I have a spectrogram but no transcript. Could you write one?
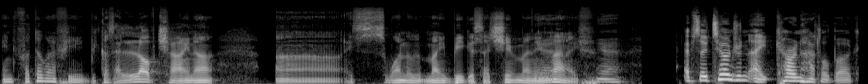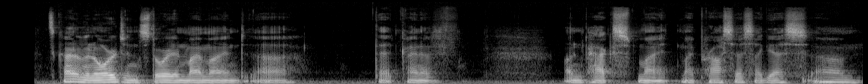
in photography, because I love China, uh, it's one of my biggest achievements in life. Yeah. Episode 208, Curran Hatleberg. It's kind of an origin story in my mind uh, that kind of unpacks my, my process, I guess. Um,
